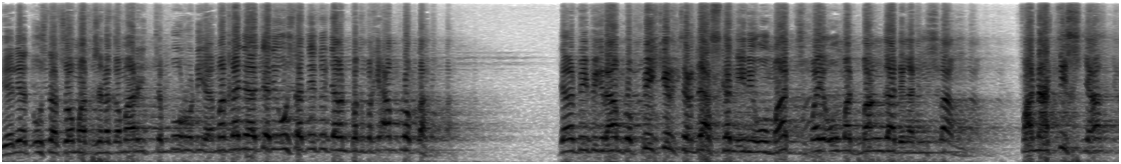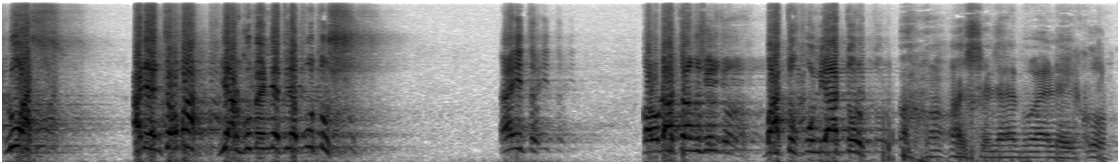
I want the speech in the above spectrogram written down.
Dia lihat Ustaz Somad ke sana kemari cemburu dia. Makanya jadi Ustaz itu jangan pakai-pakai amplop lah. Jangan pikir amplop. Pikir cerdaskan ini umat supaya umat bangga dengan Islam. Fanatisnya luas. Ada yang coba biar argumennya tidak putus. Nah itu. Kalau datang ke sini batuk pun diatur. Assalamualaikum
